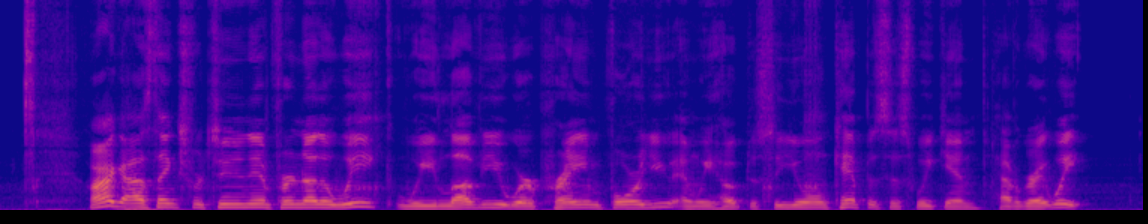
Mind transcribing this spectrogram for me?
All right, guys, thanks for tuning in for another week. We love you. We're praying for you, and we hope to see you on campus this weekend. Have a great week.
